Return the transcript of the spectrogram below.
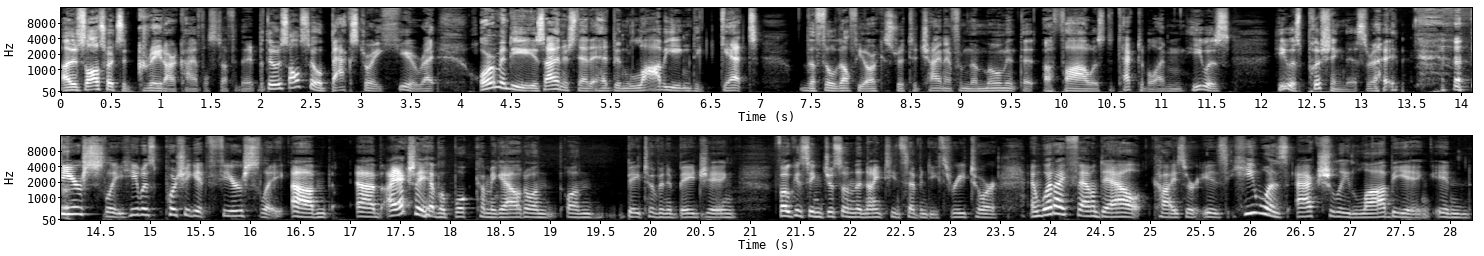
Uh, there's all sorts of great archival stuff in there, but there was also a backstory here, right? Ormandy, as I understand it, had been lobbying to get the Philadelphia Orchestra to China from the moment that a thaw was detectable. I mean, he was, he was pushing this, right? fiercely. He was pushing it fiercely. Um, uh, I actually have a book coming out on on Beethoven in Beijing, focusing just on the 1973 tour. And what I found out, Kaiser, is he was actually lobbying in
